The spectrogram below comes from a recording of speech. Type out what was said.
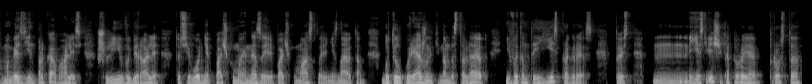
в магазин, парковались, шли, выбирали, то сегодня пачку майонеза или пачку масла, я не знаю, там, бутылку ряженки нам доставляют, и в этом-то и есть прогресс. То есть есть вещи, которые просто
